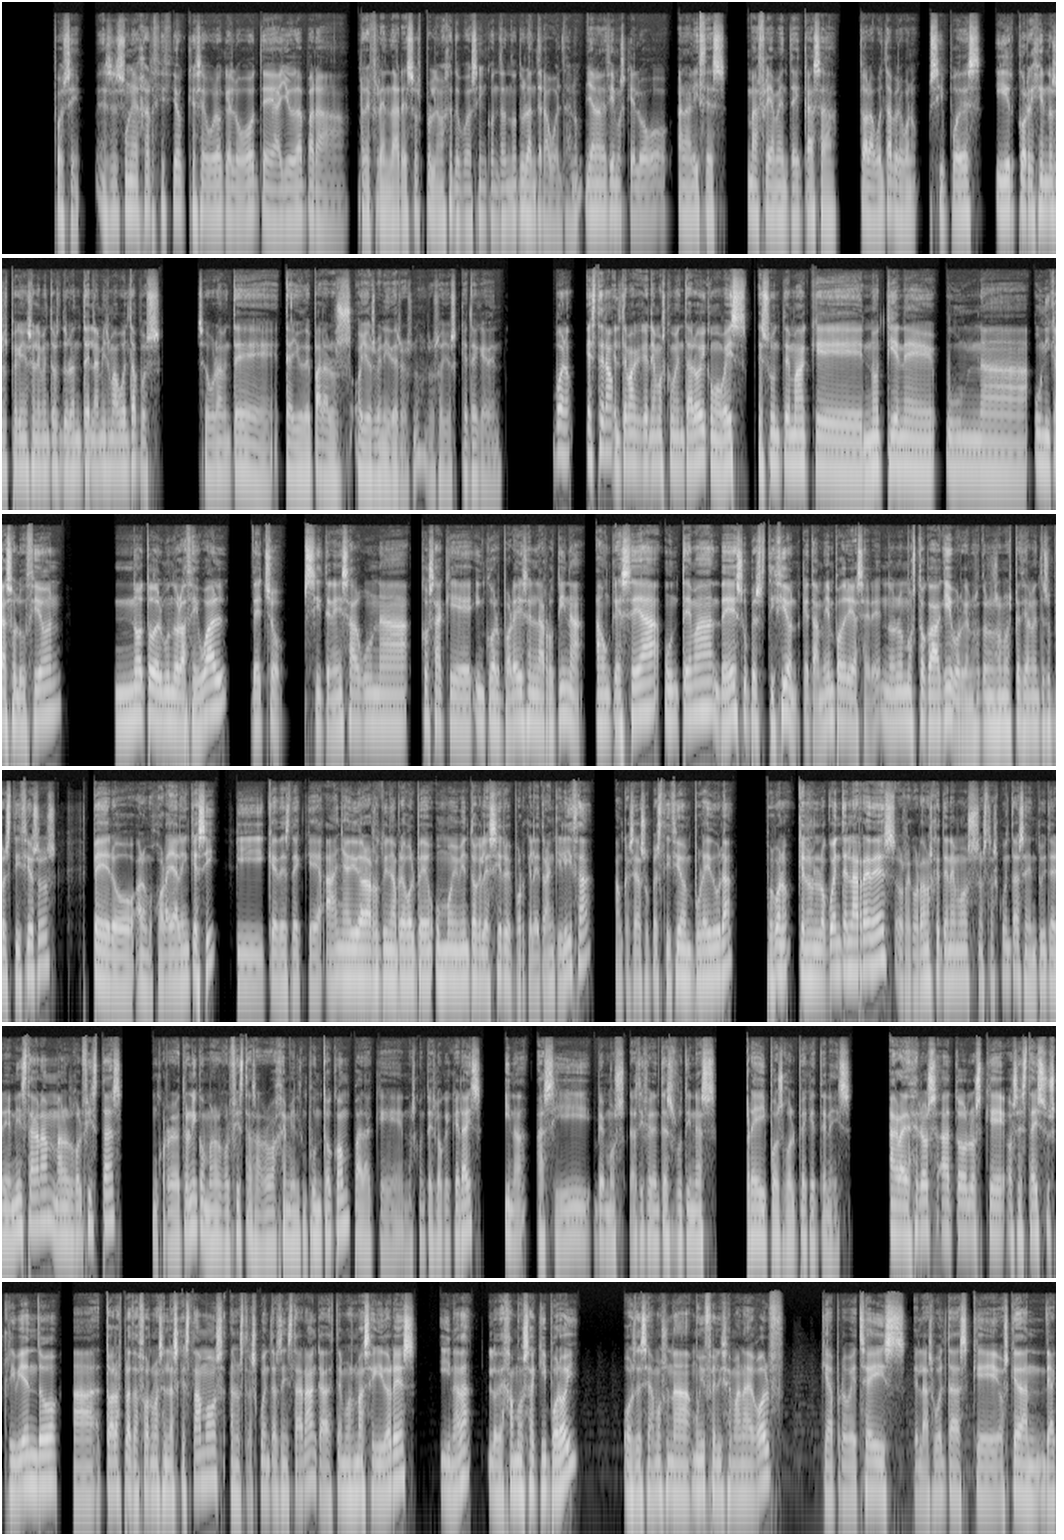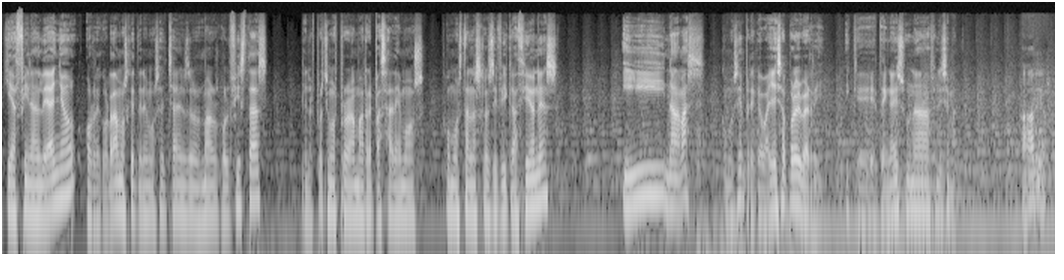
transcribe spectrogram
Pues sí, ese es un ejercicio que seguro que luego te ayuda para refrendar esos problemas que te puedas ir encontrando durante la vuelta, ¿no? Ya no decimos que luego analices más fríamente en casa toda la vuelta, pero bueno, si puedes ir corrigiendo esos pequeños elementos durante la misma vuelta, pues seguramente te ayude para los hoyos venideros, ¿no? Los hoyos que te queden. Bueno, este era el tema que queríamos comentar hoy. Como veis, es un tema que no tiene una única solución. No todo el mundo lo hace igual. De hecho, si tenéis alguna cosa que incorporéis en la rutina, aunque sea un tema de superstición, que también podría ser, ¿eh? no lo hemos tocado aquí porque nosotros no somos especialmente supersticiosos, pero a lo mejor hay alguien que sí y que desde que ha añadido a la rutina pregolpe un movimiento que le sirve porque le tranquiliza, aunque sea superstición pura y dura, pues bueno, que nos lo cuente en las redes. Os recordamos que tenemos nuestras cuentas en Twitter y en Instagram, Malos Golfistas, un correo electrónico, manosgolfistas.gmail.com para que nos contéis lo que queráis. Y nada, así vemos las diferentes rutinas pre y post golpe que tenéis. Agradeceros a todos los que os estáis suscribiendo a todas las plataformas en las que estamos, a nuestras cuentas de Instagram, cada vez tenemos más seguidores. Y nada, lo dejamos aquí por hoy. Os deseamos una muy feliz semana de golf, que aprovechéis las vueltas que os quedan de aquí a final de año. Os recordamos que tenemos el challenge de los malos golfistas. En los próximos programas repasaremos cómo están las clasificaciones. Y nada más, como siempre, que vayáis a por el verde y que tengáis una feliz semana. Adiós.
